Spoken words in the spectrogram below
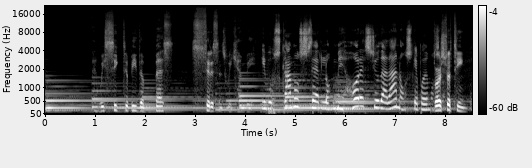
And we seek to be the best citizens we can be. Y buscamos ser los mejores ciudadanos que podemos Verse 15.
